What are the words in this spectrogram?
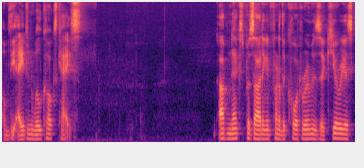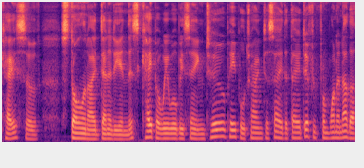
of the Aidan Wilcox case. Up next, presiding in front of the courtroom, is a curious case of stolen identity. In this caper, we will be seeing two people trying to say that they are different from one another,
